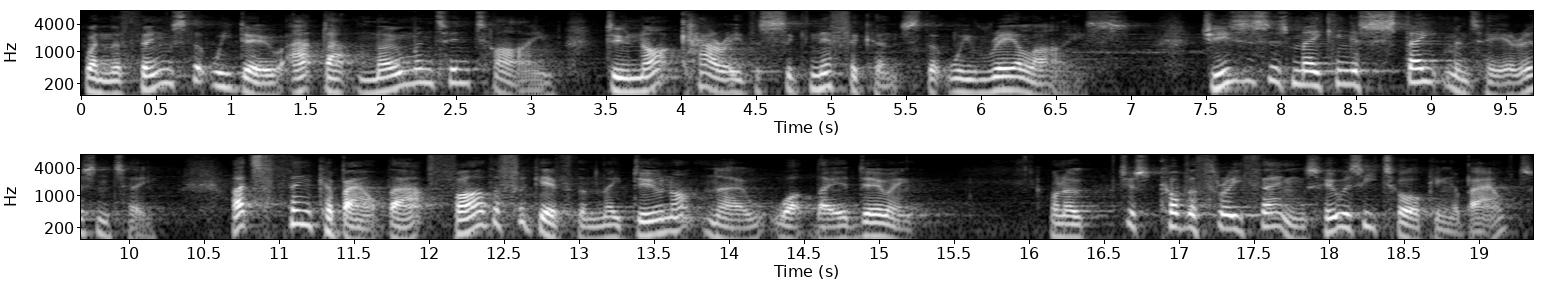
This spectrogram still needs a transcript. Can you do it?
when the things that we do at that moment in time do not carry the significance that we realize? Jesus is making a statement here, isn't he? Let's think about that. Father, forgive them. They do not know what they are doing. I want to just cover three things. Who is he talking about?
